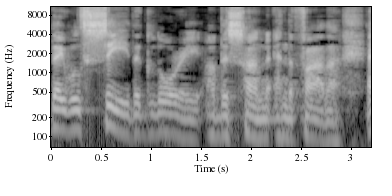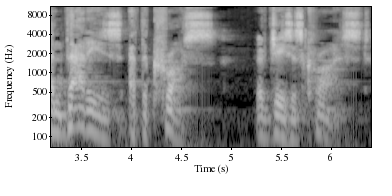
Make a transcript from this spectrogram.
they will see the glory of the Son and the Father, and that is at the cross of Jesus Christ.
